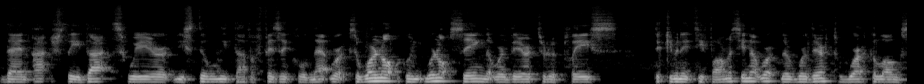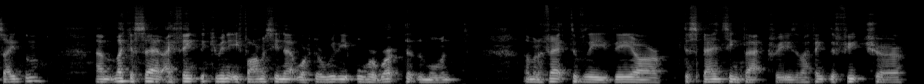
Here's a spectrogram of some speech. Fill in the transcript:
then actually that's where you still need to have a physical network. So we're not going, we're not saying that we're there to replace the community pharmacy network. We're there to work alongside them. Um, like I said, I think the community pharmacy network are really overworked at the moment. I mean, effectively, they are dispensing factories, and I think the future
